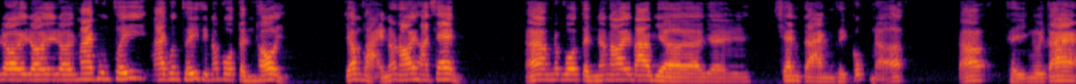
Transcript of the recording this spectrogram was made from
rồi rồi rồi mai phương thúy mai phương thúy thì nó vô tình thôi chứ không phải nó nói hoa sen. À, nó vô tình nó nói bao giờ ờ, sen tàn thì cúc nở đó thì người ta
